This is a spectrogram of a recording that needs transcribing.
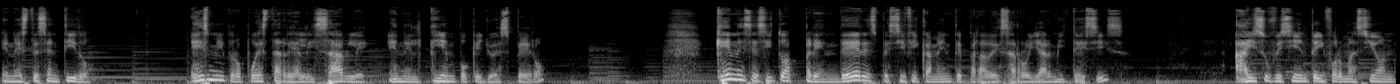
en este sentido, ¿es mi propuesta realizable en el tiempo que yo espero? ¿Qué necesito aprender específicamente para desarrollar mi tesis? ¿Hay suficiente información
